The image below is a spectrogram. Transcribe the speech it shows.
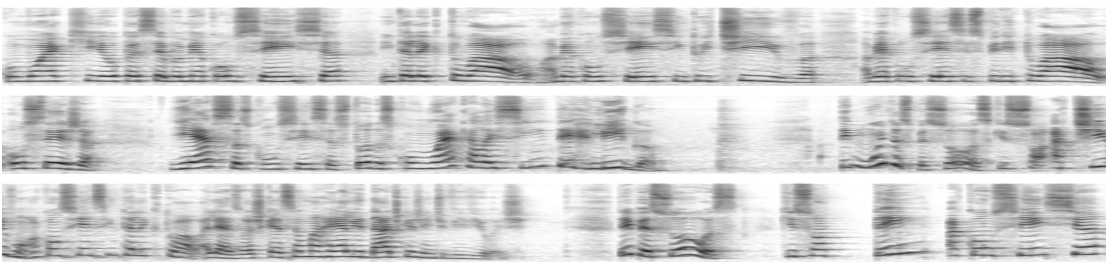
como é que eu percebo a minha consciência intelectual, a minha consciência intuitiva, a minha consciência espiritual, ou seja, e essas consciências todas, como é que elas se interligam? Tem muitas pessoas que só ativam a consciência intelectual. Aliás, eu acho que essa é uma realidade que a gente vive hoje. Tem pessoas que só têm a consciência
